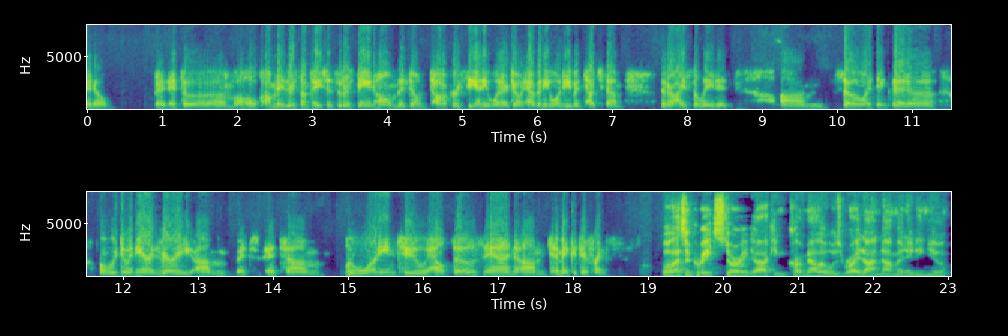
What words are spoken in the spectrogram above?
you know it's a, um, a whole combination. There's some patients that are staying home that don't talk or see anyone or don't have anyone even touch them that are isolated. Um, so I think that uh, what we're doing here is very um, it's it's um, rewarding to help those and um, to make a difference. Well, that's a great story, Doc, and Carmela was right on nominating you.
